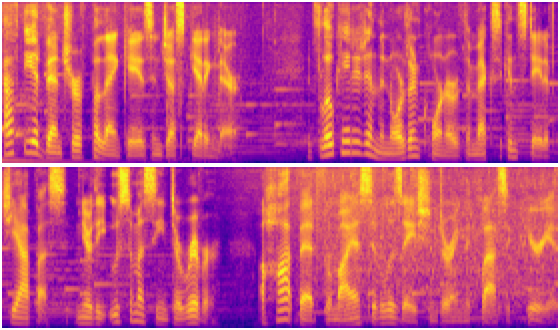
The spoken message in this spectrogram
Half the adventure of Palenque is in just getting there. It's located in the northern corner of the Mexican state of Chiapas, near the Usumacinta River, a hotbed for Maya civilization during the Classic period.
